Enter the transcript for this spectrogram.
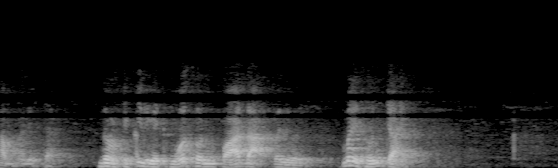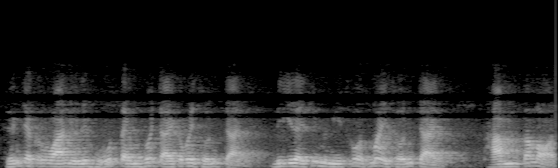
ธรรมภายในใจนอกจากกิเลสหัวซนขวาดับไปเลย ไม่สนใจเสียงจักรวาลอยู่ในหูเต็มหัวใจก็ไม่สนใจ ดีอะไรที่มันมีโทษไม่สนใจทำตลอด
